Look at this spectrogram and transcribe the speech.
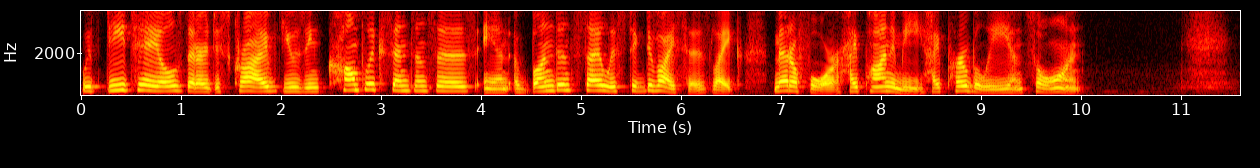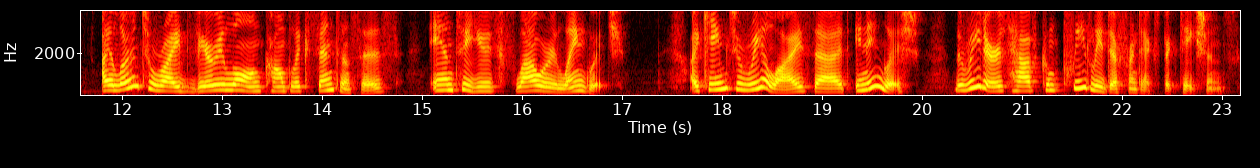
with details that are described using complex sentences and abundant stylistic devices like metaphor, hyponymy, hyperbole, and so on. I learned to write very long, complex sentences and to use flowery language. I came to realize that in English, the readers have completely different expectations.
